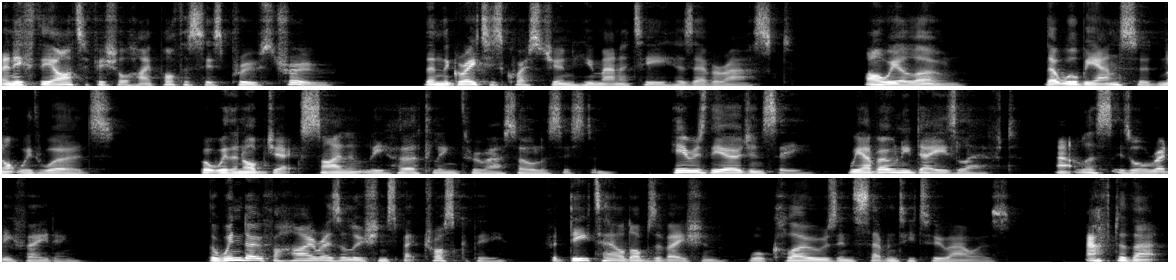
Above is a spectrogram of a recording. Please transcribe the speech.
And if the artificial hypothesis proves true, then the greatest question humanity has ever asked are we alone? That will be answered not with words, but with an object silently hurtling through our solar system. Here is the urgency. We have only days left. Atlas is already fading. The window for high resolution spectroscopy, for detailed observation, will close in 72 hours. After that,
